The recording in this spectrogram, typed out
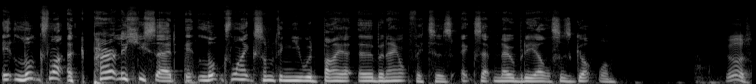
it looks like apparently she said it looks like something you would buy at urban outfitters except nobody else has got one Good.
